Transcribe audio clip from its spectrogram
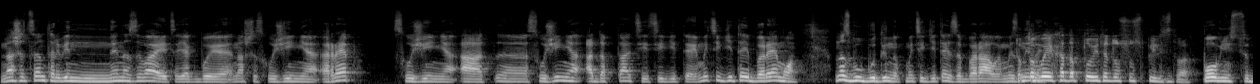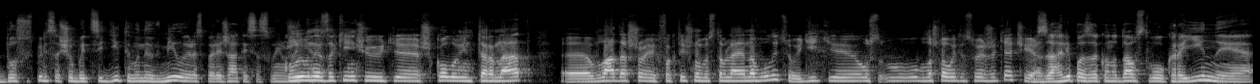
наш центр він не називається якби наше служіння реп. Служіння, а е, служіння адаптації цих дітей. Ми цих дітей беремо. У нас був будинок, ми цих дітей забирали. Ми з Тобто ними ви їх адаптуєте до суспільства. повністю до суспільства, щоб ці діти вони вміли розпоряджатися своїм Коли життям. вони закінчують е, школу-інтернат, е, влада що їх фактично виставляє на вулицю? Ідіть е, влаштовуйте своє життя чи як? Взагалі, по законодавству України,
